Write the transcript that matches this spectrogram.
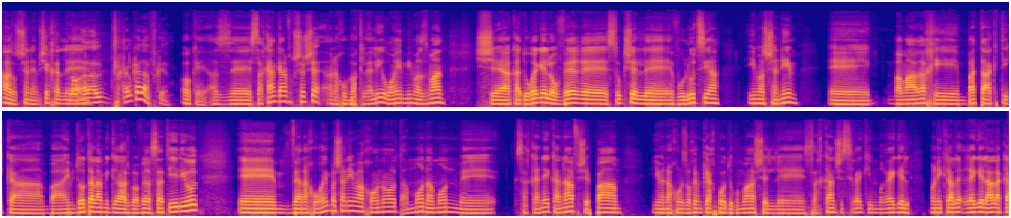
אה, אז שאני אמשיך על... לא, אה, על, שחקן כנף, כן. אוקיי, אז uh, שחקן כנף, אני חושב שאנחנו בכללי רואים עם הזמן שהכדורגל עובר uh, סוג של אבולוציה עם השנים, במערכים, בטקטיקה, בעמדות על המגרש, בוורסטיליות, ואנחנו רואים בשנים האחרונות המון המון שחקני כנף שפעם, אם אנחנו זוכרים, ניקח פה דוגמה של שחקן ששיחק עם רגל, בוא נקרא רגל על הקו,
